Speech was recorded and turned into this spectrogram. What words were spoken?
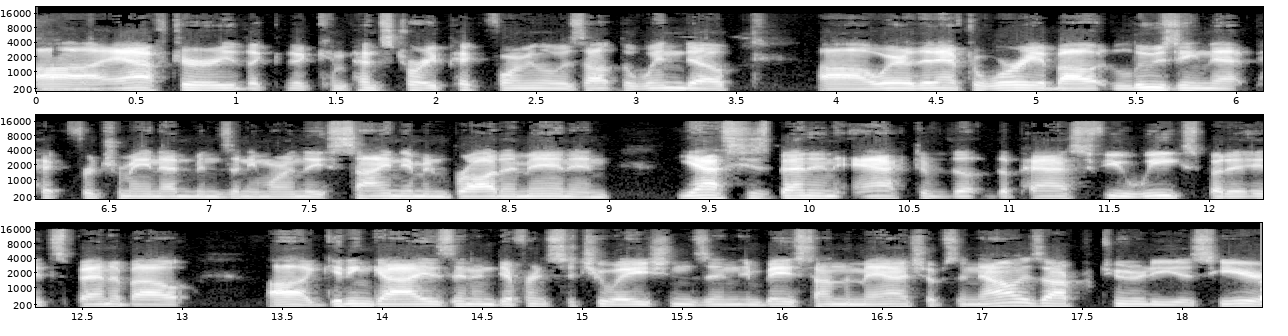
uh, after the, the, compensatory pick formula was out the window, uh, where they didn't have to worry about losing that pick for Tremaine Edmunds anymore. And they signed him and brought him in. And yes, he's been inactive the, the past few weeks, but it, it's been about uh, getting guys in in different situations and, and, based on the matchups. And now his opportunity is here.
